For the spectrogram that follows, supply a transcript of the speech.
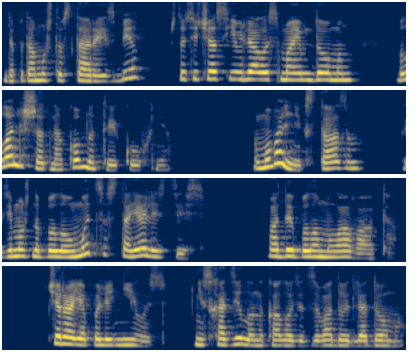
Да потому что в старой избе, что сейчас являлась моим домом, была лишь одна комната и кухня. Умывальник с тазом, где можно было умыться, стояли здесь. Воды было маловато. Вчера я поленилась, не сходила на колодец за водой для дома,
